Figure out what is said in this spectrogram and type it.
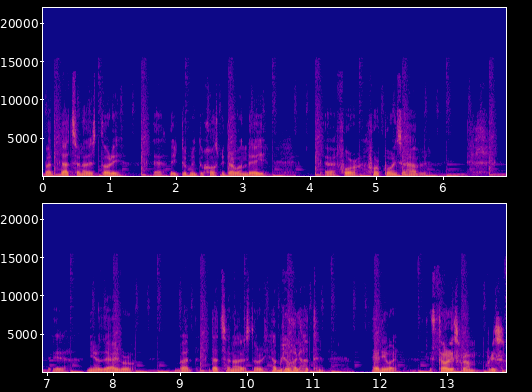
but that's another story. Uh, they took me to hospital one day. Uh, four four points I have near the eyebrow, but that's another story. I blew a lot. anyway, stories from prison.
